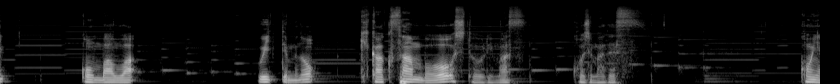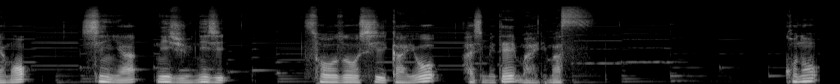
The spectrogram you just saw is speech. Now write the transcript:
い、こんばんは。ウィッテムの企画参謀をしております。小島です。今夜も深夜22時、創造 C 会を始めてまいります。この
